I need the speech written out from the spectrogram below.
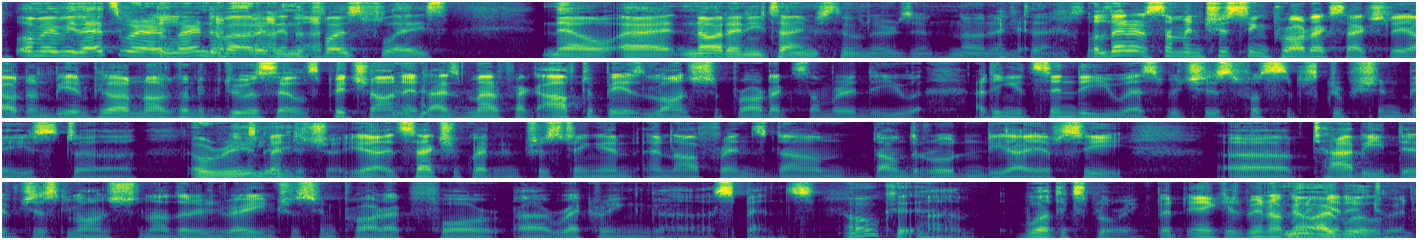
well, maybe that's where I learned about it in the first place. No, uh, not anytime soon, Arjun. Not anytime okay. soon. Well, there are some interesting products actually out on BNPL. I'm not going to do a sales pitch on it. As a matter of fact, Afterpay has launched a product somewhere in the US. I think it's in the US, which is for subscription based uh, oh, really? expenditure. Yeah, it's actually quite interesting. And, and our friends down down the road in the IFC, uh, Tabby, they've just launched another very interesting product for uh, recurring uh, spends. Okay. Um, worth exploring. But in any case, we're not going to get into it.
